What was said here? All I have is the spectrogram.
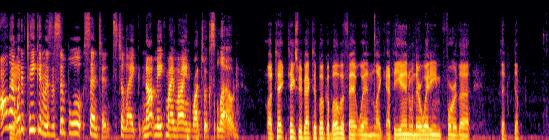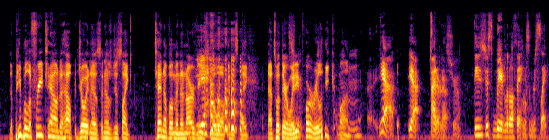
all that Yeah. would have taken was a simple sentence to like not make my mind want to explode Well, it ta- takes me back to Book of Boba Fett when, like, at the end when they're waiting for the, the, the, the people of Freetown to help join us, and it was just like ten of them in an RV Yeah. show up, and it's like that's what they're waiting for. Really? Come on. Mm-hmm. Uh, yeah yeah i don't know That's true. these just weird little things i'm just like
